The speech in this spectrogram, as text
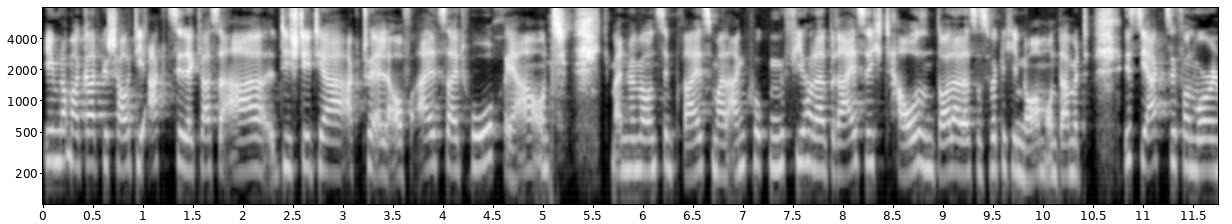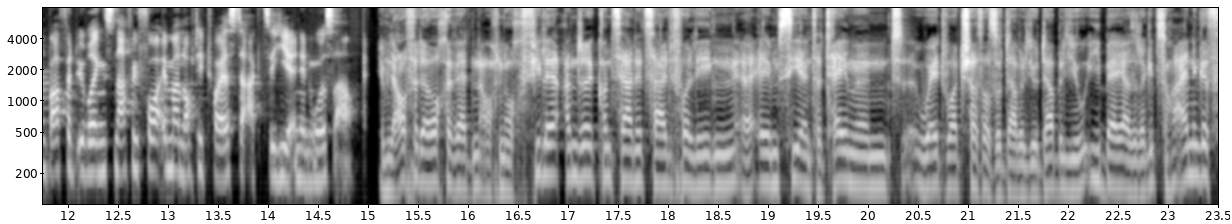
eben noch mal gerade geschaut, die Aktie der Klasse A, die steht ja aktuell auf Allzeithoch, ja, und ich meine, wenn wir uns den Preis mal angucken, 430.000 Dollar, das ist wirklich enorm und damit ist die Aktie von Warren Buffett übrigens nach wie vor immer noch die teuerste Aktie hier in den USA. Im Laufe der Woche werden auch noch viele andere Konzerne zahlen Zahlen vorlegen. Äh, AMC Entertainment, Weight Watchers, also WW, eBay. Also da gibt es noch einiges,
